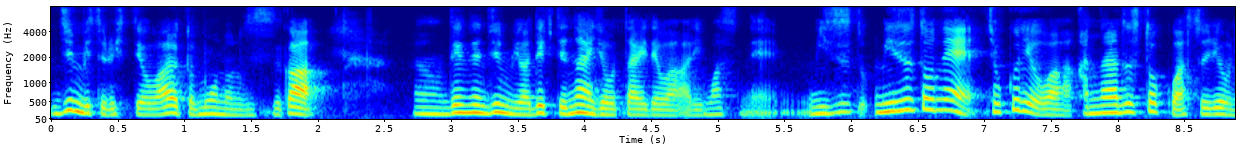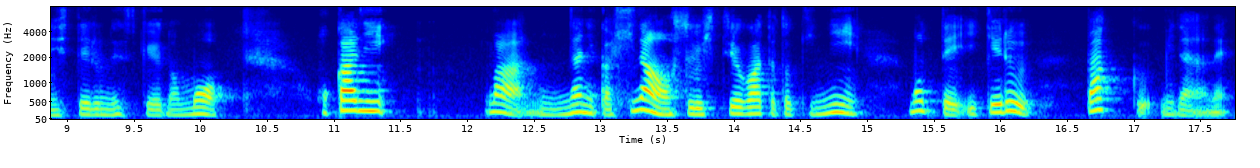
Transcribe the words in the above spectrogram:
準備する必要はあると思うのですが、うん、全然準備はできてない状態ではありますね。水と、水とね、食料は必ずストックはするようにしているんですけれども、他に、まあ、何か避難をする必要があった時に持っていけるバッグみたいなね、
